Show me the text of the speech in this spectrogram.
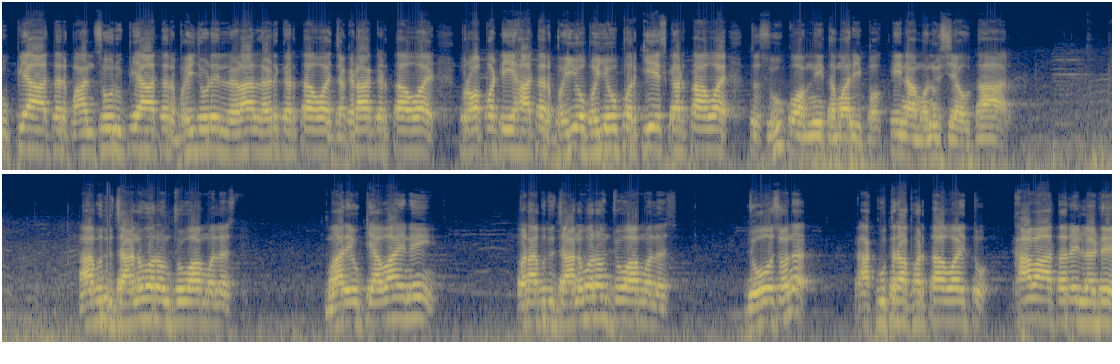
રૂપિયા આતર પાંચસો રૂપિયા આતર ભાઈ જોડે લડા લડ કરતા હોય, ઝઘડા કરતા હોય પ્રોપર્ટી હાતર ભાઈઓ ભાઈઓ ઉપર કેસ કરતા હોય, તો શું કોમની તમારી ભક્તિના મનુષ્ય અવતાર? આ બધું જાનવરો જોવા મળે મારે એવું કહેવાય નહીં, પણ આ બધું જાનવરો જોવા મળે જોવો છો ને, આ કૂતરા ફરતા હોય તો ખાવા હાથરે લડે,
